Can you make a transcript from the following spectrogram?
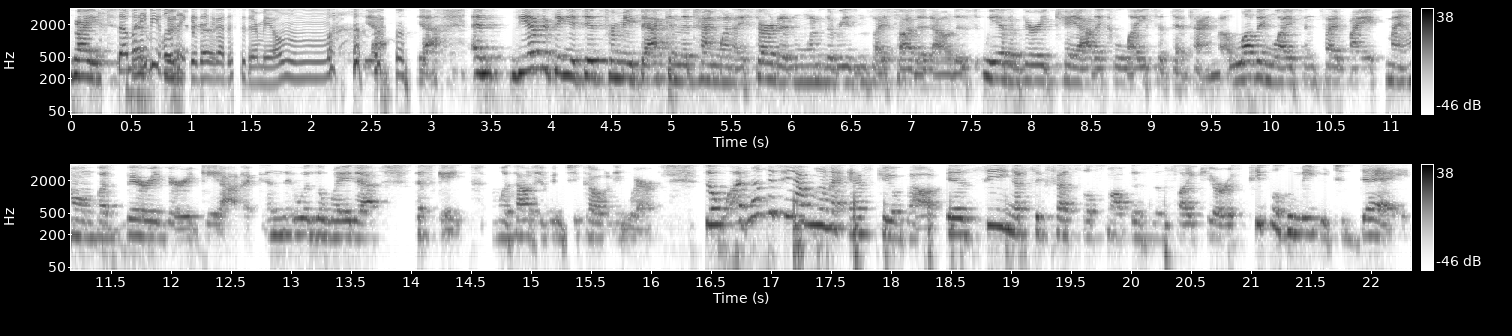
right so many people think they got to sit there and be um. Yeah yeah. And the other thing it did for me back in the time when i started and one of the reasons i sought it out is we had a very chaotic life at that time a loving life inside my my home but very very chaotic. And it was a way to escape without having to go anywhere. So another thing i want to ask you about is seeing a successful small business like yours. People who meet you today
